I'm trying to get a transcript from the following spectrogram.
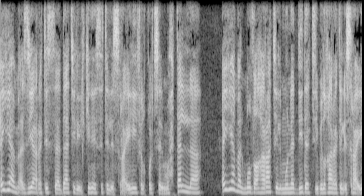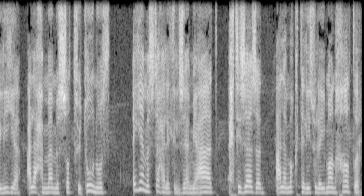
أيام زيارة السادات للكنيسة الإسرائيلي في القدس المحتلة أيام المظاهرات المنددة بالغارة الإسرائيلية على حمام الشط في تونس أيام اشتعلت الجامعات احتجاجا على مقتل سليمان خاطر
